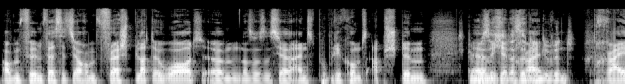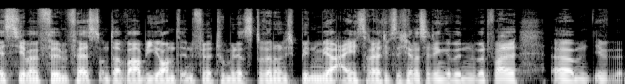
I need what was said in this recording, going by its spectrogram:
auf dem Filmfest jetzt ja auch im Fresh Blood Award. Ähm, also es ist ja eines Publikums abstimmen. Ich bin mir ähm, sicher, dass er den gewinnt. Preis hier beim Filmfest und da war Beyond Infinite Two Minutes drin und ich bin mir eigentlich relativ sicher, dass er den gewinnen wird, weil ähm, ihr,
